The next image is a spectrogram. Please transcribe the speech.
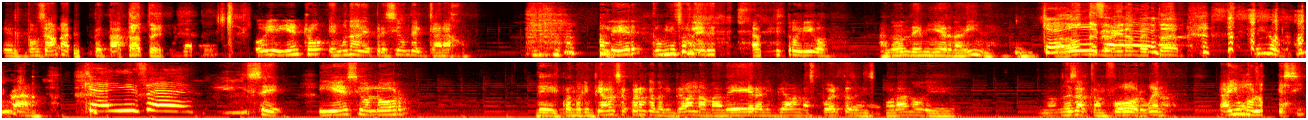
el ¿cómo se llama? El petate. Oye, y entro en una depresión del carajo. a leer, comienzo a leer el reglamento y digo, ¿A dónde mierda vine? ¿Qué ¿A dónde hice? me vine a meter? ¡Qué locura! ¿Qué hice? ¿Qué hice? Y ese olor de cuando limpiaban, ¿se acuerdan cuando limpiaban la madera, limpiaban las puertas de Zamorano de... No, no es alcanfor, bueno, hay un olor que sí,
